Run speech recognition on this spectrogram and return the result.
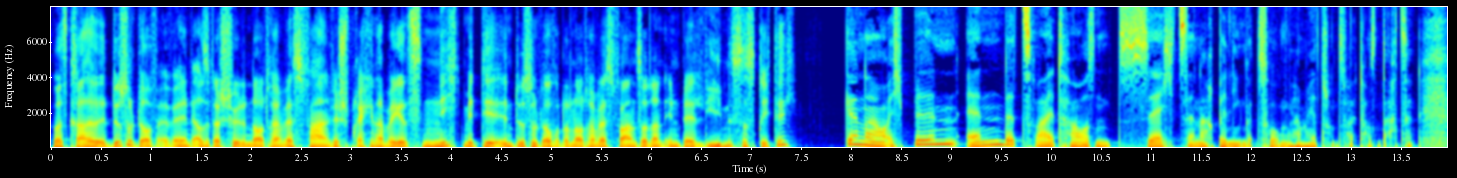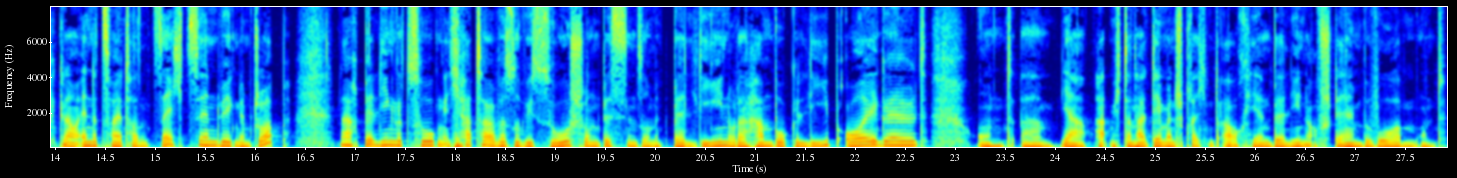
Du hast gerade Düsseldorf erwähnt, also das schöne Nordrhein-Westfalen. Wir sprechen aber jetzt nicht mit dir in Düsseldorf oder Nordrhein-Westfalen, sondern in Berlin. Ist das richtig? Genau, ich bin Ende 2016 nach Berlin gezogen. Wir haben jetzt schon 2018. Genau, Ende 2016 wegen dem Job nach Berlin gezogen. Ich hatte aber sowieso schon ein bisschen so mit Berlin oder Hamburg geliebäugelt und ähm, ja, habe mich dann halt dementsprechend auch hier in Berlin auf Stellen beworben und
